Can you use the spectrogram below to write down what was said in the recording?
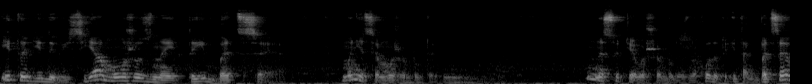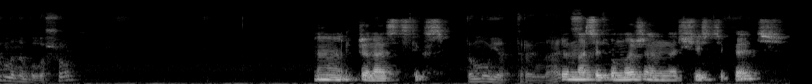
І тоді дивись, я можу знайти BC. Мені це може бути не суттєво, що я буду знаходити. І так, BC в мене було що? М, 13х. Тому я 13. 13 помножене на 6,5.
